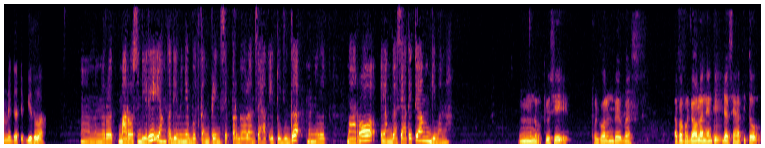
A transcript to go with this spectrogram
yang negatif gitulah. Hmm, menurut Maro sendiri yang tadi menyebutkan prinsip pergaulan sehat itu juga menurut Maro yang gak sehat itu yang gimana? Menurutku sih pergaulan bebas apa pergaulan yang tidak sehat itu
